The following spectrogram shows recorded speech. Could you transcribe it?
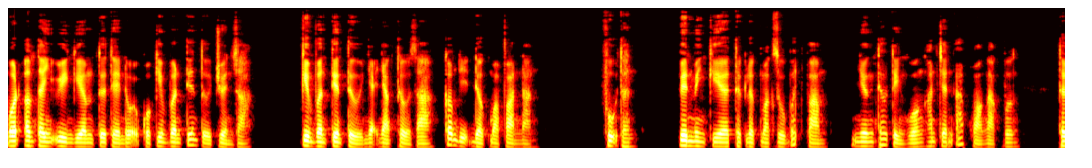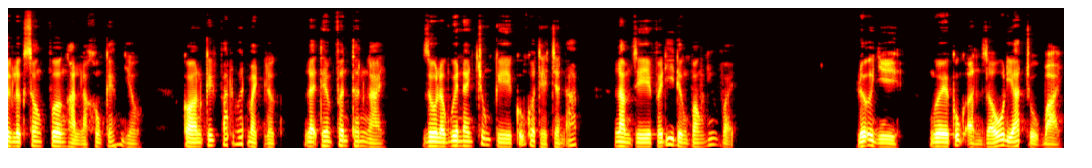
Một âm thanh uy nghiêm từ thể nội của Kim Vân Tiên Tử truyền ra. Kim Vân Tiên Tử nhẹ nhàng thở ra, không nhịn được mà phàn nàn. Phụ thân, viên minh kia thực lực mặc dù bất phàm, nhưng theo tình huống hắn chân áp hỏa ngạc vương, thực lực song phương hẳn là không kém nhiều. Còn kích phát huyết mạch lực, lại thêm phân thân ngài, dù là nguyên anh trung kỳ cũng có thể chấn áp, làm gì phải đi đường vòng như vậy. Lữ nhì, người cũng ẩn giấu đi át chủ bài,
